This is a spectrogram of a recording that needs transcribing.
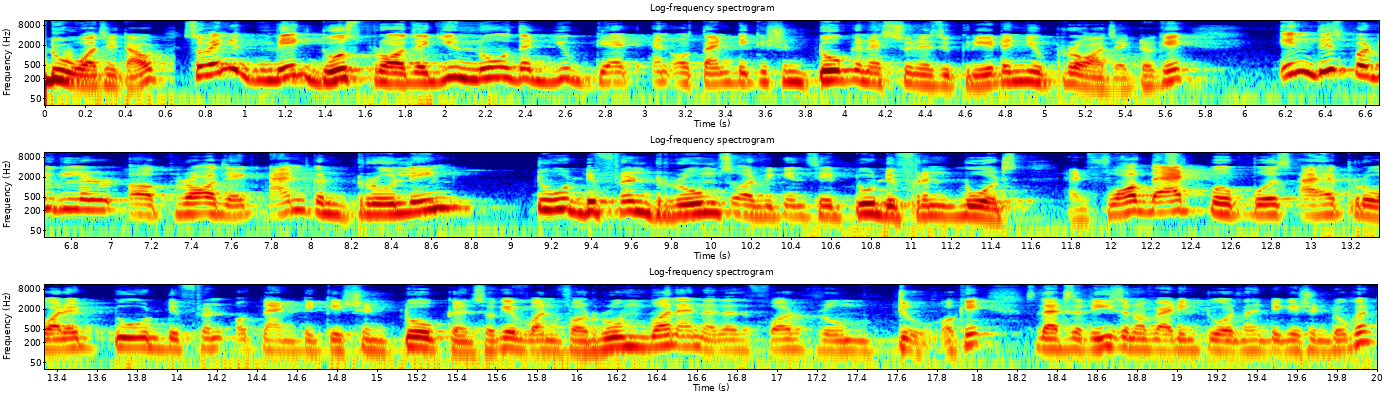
Do watch it out. So when you make those projects, you know that you get an authentication token as soon as you create a new project. Okay, in this particular uh, project, I'm controlling two different rooms or we can say two different boards. And for that purpose i have provided two different authentication tokens okay? One for room one and another for room two okay? So that's the reason of adding two authentication token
